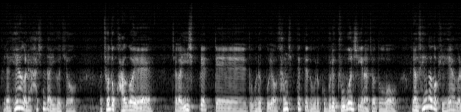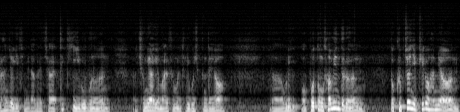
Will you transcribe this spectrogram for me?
그냥 해약을 하신다 이거죠. 어, 저도 과거에 제가 20대 때도 그랬고요. 30대 때도 그랬고 무려 두 번씩이나 저도 그냥 생각 없이 해약을 한 적이 있습니다. 그래서 제가 특히 이 부분은 중요하게 말씀을 드리고 싶은데요. 어, 우리 뭐 보통 서민들은 또 급전이 필요하면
